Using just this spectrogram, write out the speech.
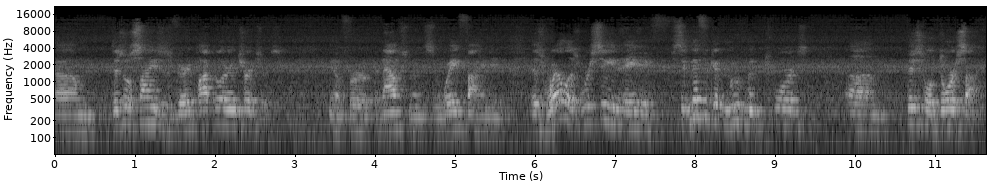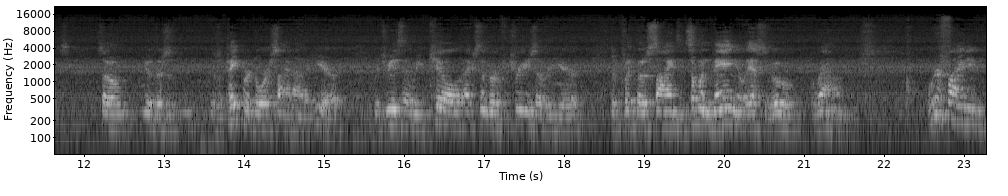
Um, Digital signage is very popular in churches, you know, for announcements and wayfinding, as well as we're seeing a a significant movement towards um, digital door signs. So, you know, there's, a there's a paper door sign out of here, which means that we kill X number of trees every year. to put those signs, and someone manually has to go around. We're finding,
